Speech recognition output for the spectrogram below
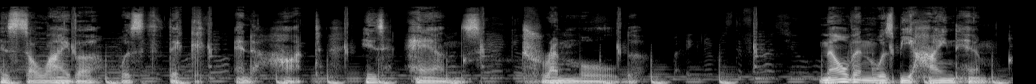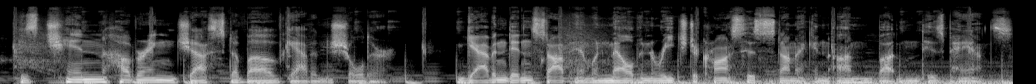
His saliva was thick and hot. His hands trembled. Melvin was behind him, his chin hovering just above Gavin's shoulder. Gavin didn't stop him when Melvin reached across his stomach and unbuttoned his pants.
